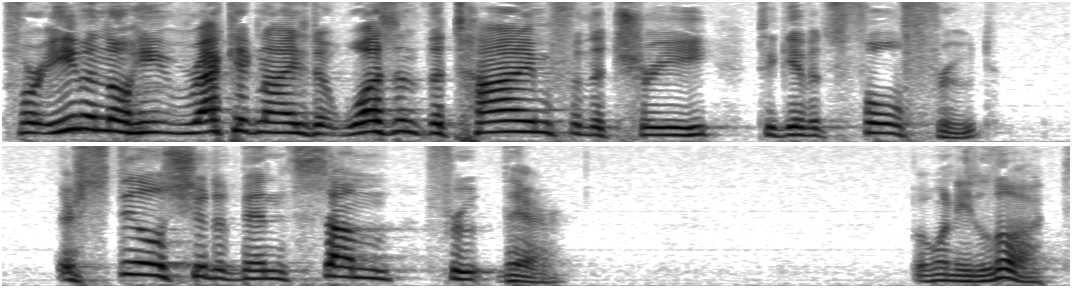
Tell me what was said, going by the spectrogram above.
for even though he recognized it wasn't the time for the tree to give its full fruit, there still should have been some fruit there. But when he looked,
